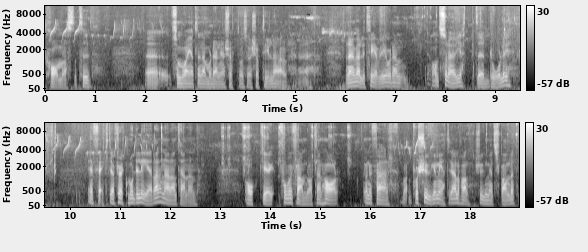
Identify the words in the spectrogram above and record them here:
kamerastativ. Eh, som var egentligen den modellen jag köpte och så har jag köpt till det här. Eh, den är väldigt trevlig och den har inte sådär jättedålig effekt. Jag har försökt modellera den här antennen och eh, får vi fram då att den har ungefär på 20 meter i alla fall, 20 metersbandet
